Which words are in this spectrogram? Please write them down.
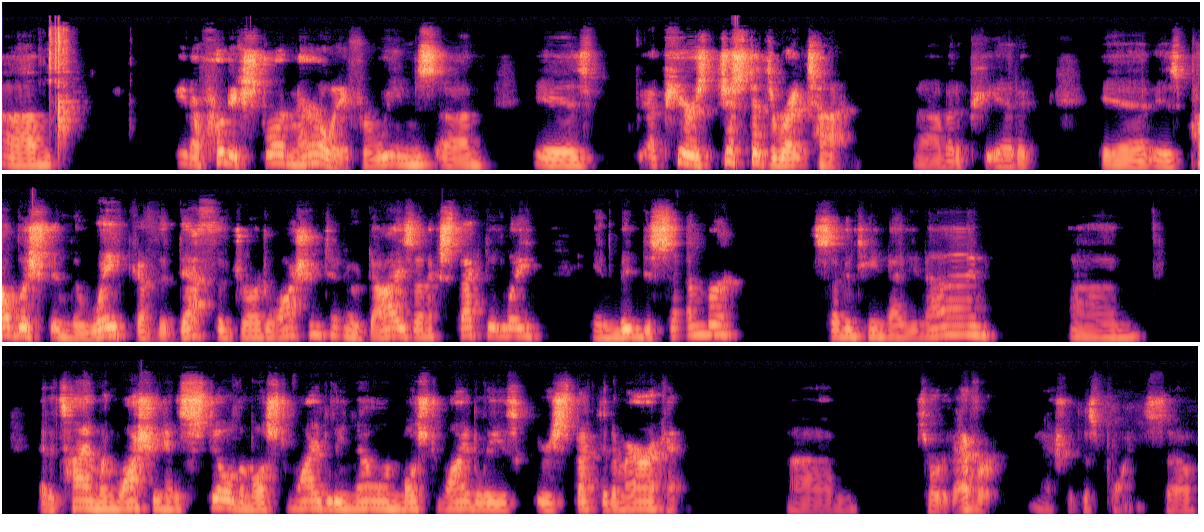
um, you know, pretty extraordinarily for Weems, um, is appears just at the right time. Uh, but it, it, is published in the wake of the death of George Washington, who dies unexpectedly in mid December 1799. Um, at a time when Washington is still the most widely known, most widely respected American, um, sort of ever, actually, at this point. So,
